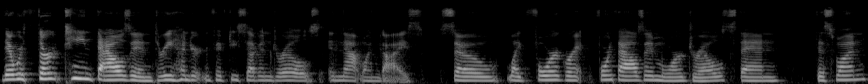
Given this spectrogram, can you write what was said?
there were 13,357 drills in that one, guys. So like 4,000 4, more drills than this one.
